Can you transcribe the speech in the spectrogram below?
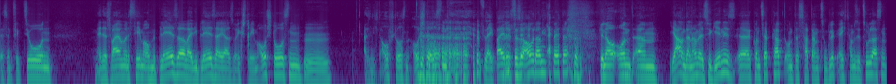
Desinfektion, das war ja immer das Thema auch mit Bläser, weil die Bläser ja so extrem ausstoßen. Also nicht aufstoßen, ausstoßen. Vielleicht beides. Das auch dann später. Genau, und ähm, ja, und dann haben wir das Hygienekonzept gehabt und das hat dann zum Glück echt, haben sie zulassen.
